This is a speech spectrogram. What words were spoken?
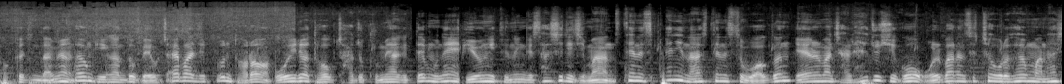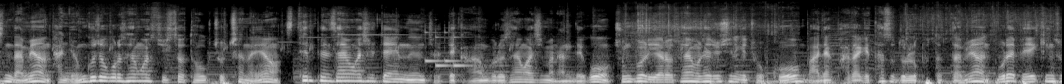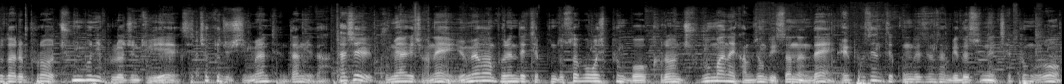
벗겨진다면 사용 기간도 매우 짧아질 뿐더러 오히려 더욱 자주 구매하기 때문에 비용이 드는 게 사실이지만 스테인리스 팬이나 스테인리스 웍은 예열만 잘 해주시고 올바른 세척으로 사용만 하신다면 반영구적으로 사용할 수 있어 더욱 좋잖아요. 스텐팬 사용하실 때에는 절대 강한 불을 사용하시면 안 되고 중불 이하로 사용을 해주시는 게 좋고 만약 바닥에 타서 눌러 붙었다면 물에 베이킹 소다를 풀어 충분히 불려준 뒤에 세척해 주시면 된답니다. 사실 구매하기 전에 유명한 브랜드 제품 제품도 써보고 싶은 뭐 그런 주부만의 감성도 있었는데 100% 국내 생산 믿을 수 있는 제품으로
